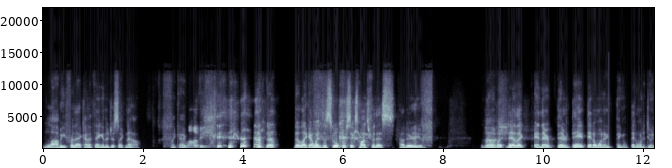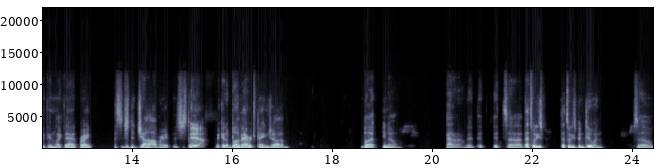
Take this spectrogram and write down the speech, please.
lobby for that kind of thing and they're just like no like i Lobby. they're, they're- they're like, I went to school for six months for this. How dare you? No, Oh, but they're like, and they're they're they they don't want anything. They don't want to do anything like that, right? This is just a job, right? It's just a, yeah. like an above average paying job. But you know, I don't know. It, it it's uh that's what he's that's what he's been doing. So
